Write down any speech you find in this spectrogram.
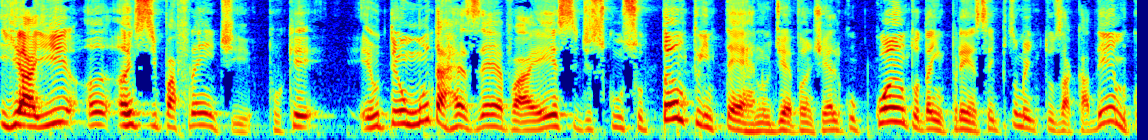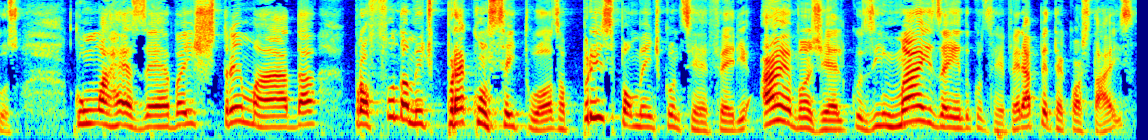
E aí, antes de ir para frente, porque eu tenho muita reserva a esse discurso, tanto interno de evangélico quanto da imprensa, e principalmente dos acadêmicos, com uma reserva extremada, profundamente preconceituosa, principalmente quando se refere a evangélicos e mais ainda quando se refere a pentecostais,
